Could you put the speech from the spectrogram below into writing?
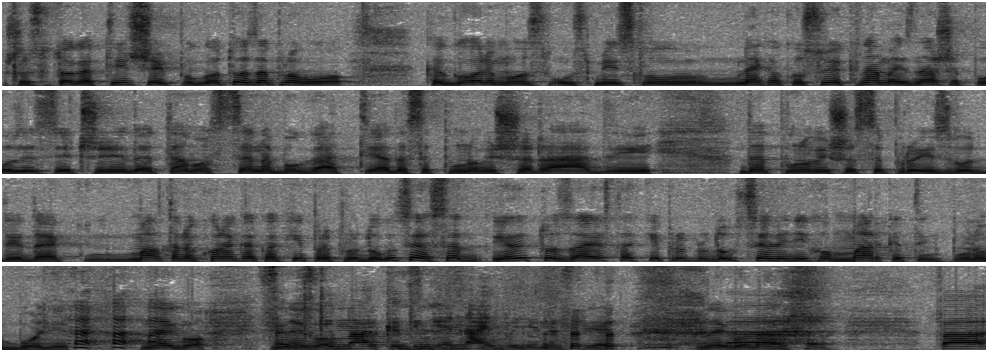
što se toga tiče i pogotovo zapravo kad govorimo u smislu, nekako su uvijek nama iz naše pozicije čini da je tamo scena bogatija, da se puno više radi, da puno više se proizvodi, da je malta neko nekakva hiperprodukcija. Sad, je li to zaista hiperprodukcija ili je njihov marketing puno bolji nego... Srpski marketing je najbolji na svijetu. nego naš. Pa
